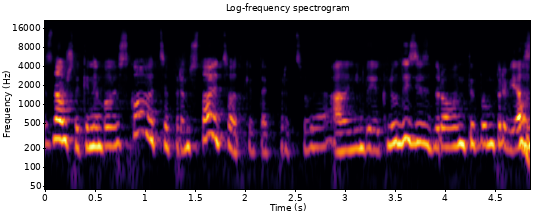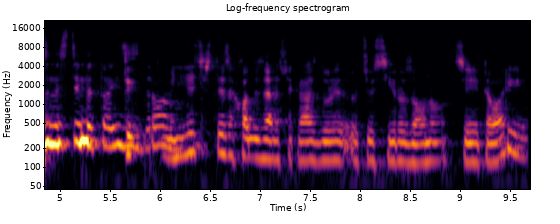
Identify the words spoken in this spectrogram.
знову ж таки не обов'язково, це прям 100% так працює, але ніби як люди зі здоровим типом прив'язаності на то і зі здоровим. Мені здається, що ти заходиш зараз якраз дуже цю сіру зону цієї теорії,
